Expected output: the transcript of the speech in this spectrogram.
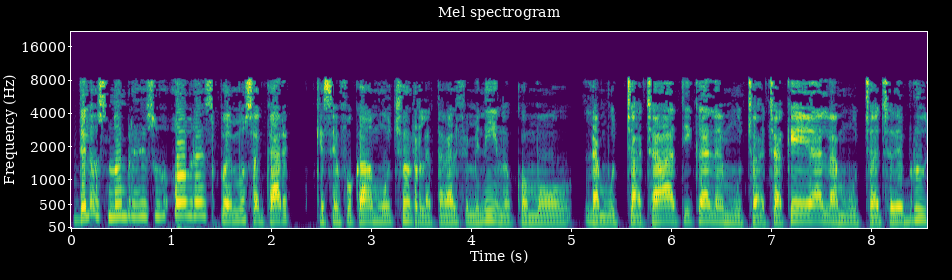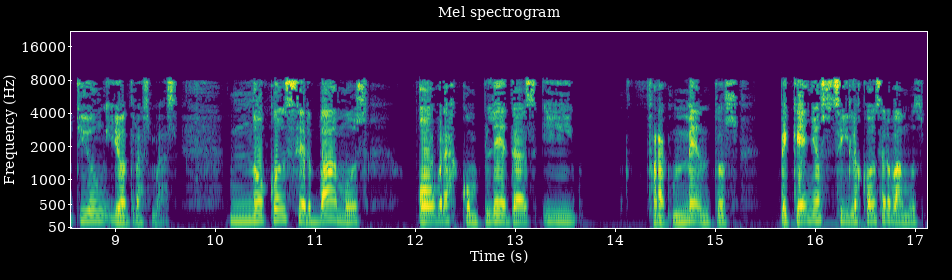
De los nombres de sus obras podemos sacar que se enfocaba mucho en relatar al femenino, como la muchacha ática, la muchacha aquea, la muchacha de Brutium y otras más. No conservamos obras completas y fragmentos pequeños sí los conservamos,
